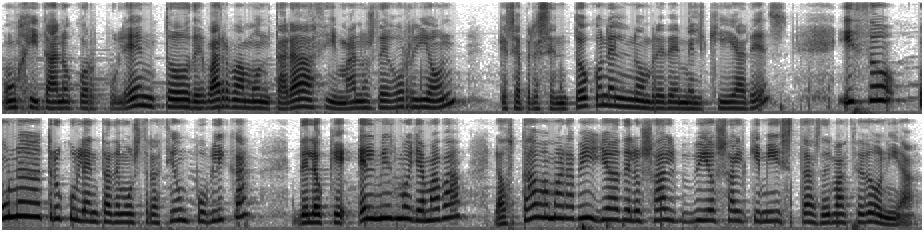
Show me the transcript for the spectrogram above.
un gitano corpulento, de barba montaraz y manos de gorrión, que se presentó con el nombre de Melquíades, hizo una truculenta demostración pública de lo que él mismo llamaba la octava maravilla de los albios alquimistas de Macedonia.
